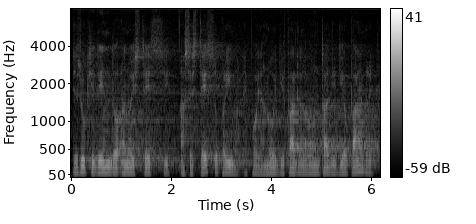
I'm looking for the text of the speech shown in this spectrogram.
Gesù chiedendo a noi stessi, a se stesso prima e poi a noi di fare la volontà di Dio Padre,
